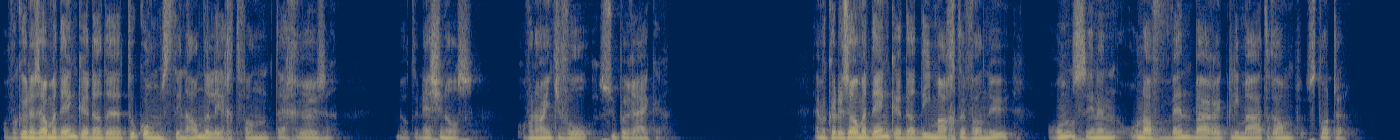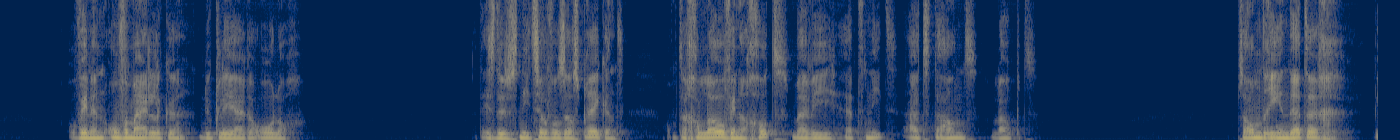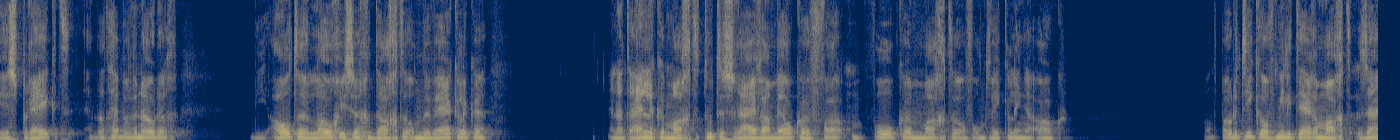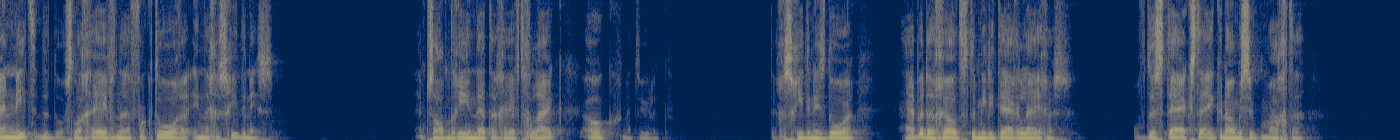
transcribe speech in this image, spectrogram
Of we kunnen zomaar denken dat de toekomst in handen ligt van techreuzen, multinationals of een handjevol superrijken. En we kunnen zomaar denken dat die machten van nu ons in een onafwendbare klimaatramp storten. Of in een onvermijdelijke nucleaire oorlog. Het is dus niet zo vanzelfsprekend om te geloven in een God bij wie het niet uit de hand loopt. Psalm 33 weerspreekt. En dat hebben we nodig. Die al te logische gedachte om de werkelijke en uiteindelijke macht toe te schrijven aan welke volken, machten of ontwikkelingen ook. Want politieke of militaire macht zijn niet de doorslaggevende factoren in de geschiedenis. En Psalm 33 heeft gelijk ook natuurlijk. De geschiedenis door hebben de grootste militaire legers of de sterkste economische machten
